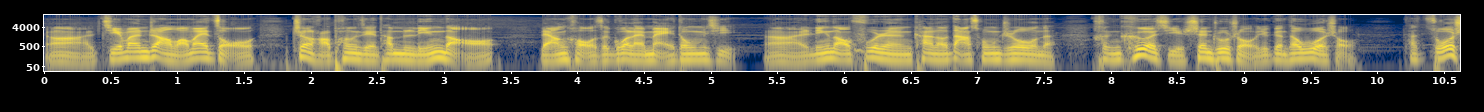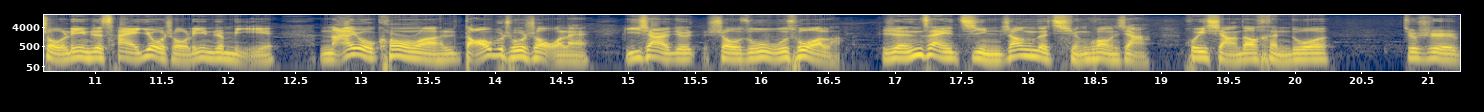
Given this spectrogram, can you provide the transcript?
啊。结完账往外走，正好碰见他们领导两口子过来买东西啊。领导夫人看到大葱之后呢，很客气，伸出手就跟他握手。他左手拎着菜，右手拎着米，哪有空啊，倒不出手来，一下就手足无措了。人在紧张的情况下，会想到很多。就是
